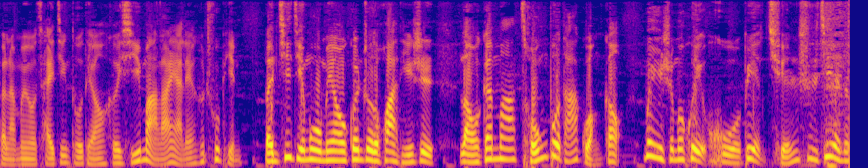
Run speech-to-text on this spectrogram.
本栏目由财经头条和喜马拉雅联合出品。本期节目我们要关注的话题是：老干妈从不打广告，为什么会火遍全世界呢？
